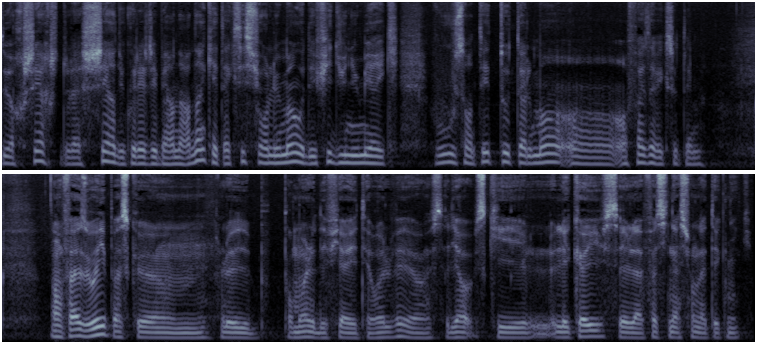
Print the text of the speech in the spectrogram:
de recherche de la chaire du Collège des Bernardins qui est axé sur l'humain au défi du numérique. Vous vous sentez totalement en, phase avec ce thème? En phase, oui, parce que euh, le, pour moi le défi a été relevé. C'est-à-dire, ce qui l'écueil, c'est la fascination de la technique.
